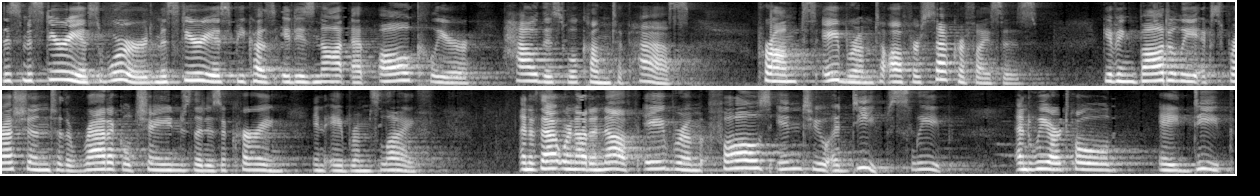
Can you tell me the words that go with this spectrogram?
This mysterious word, mysterious because it is not at all clear how this will come to pass, prompts Abram to offer sacrifices, giving bodily expression to the radical change that is occurring in Abram's life. And if that were not enough, Abram falls into a deep sleep, and we are told a deep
